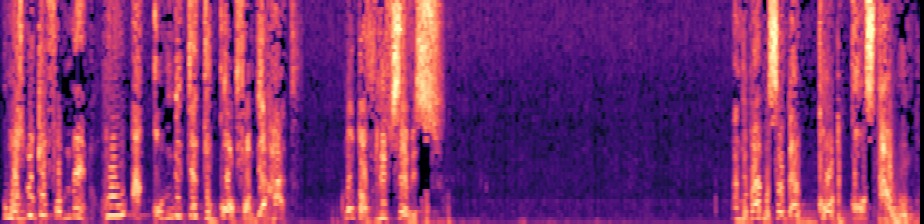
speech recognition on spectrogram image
He was looking for men who are committed to God from their heart, not of lip service. And the Bible said that God caused her womb.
